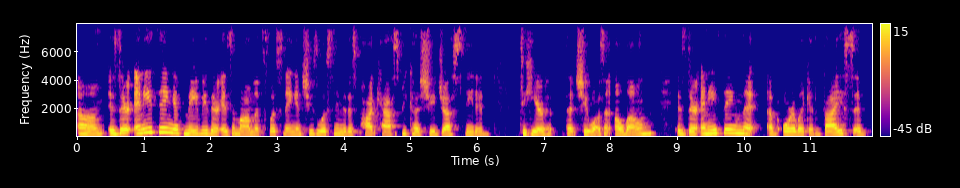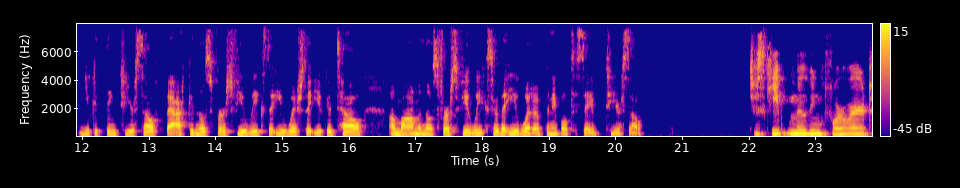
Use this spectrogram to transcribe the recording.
Um, is there anything, if maybe there is a mom that's listening and she's listening to this podcast because she just needed to hear that she wasn't alone? Is there anything that, or like advice, if you could think to yourself back in those first few weeks that you wish that you could tell a mom in those first few weeks or that you would have been able to say to yourself? Just keep moving forward.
